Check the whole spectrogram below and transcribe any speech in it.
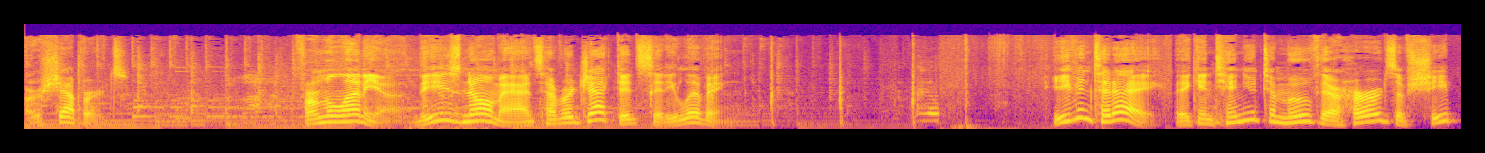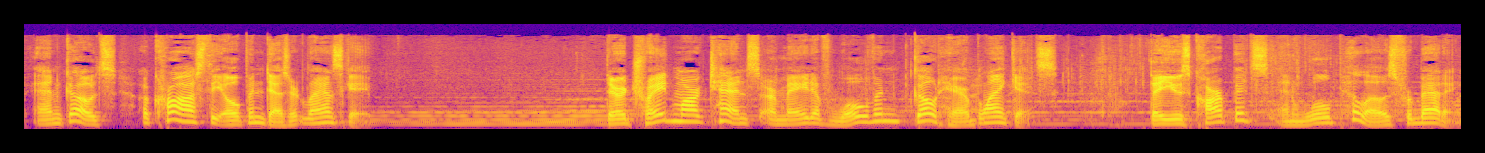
are shepherds. For millennia, these nomads have rejected city living. Even today, they continue to move their herds of sheep and goats across the open desert landscape. Their trademark tents are made of woven goat hair blankets. They use carpets and wool pillows for bedding.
